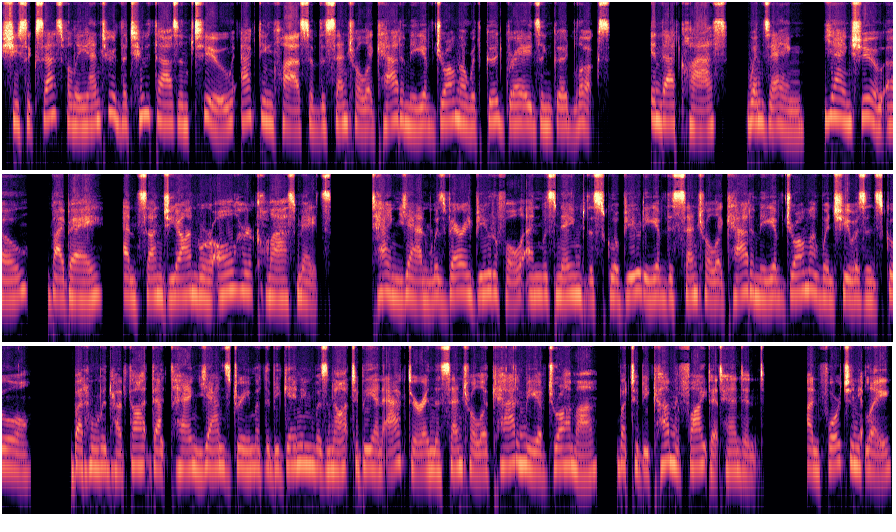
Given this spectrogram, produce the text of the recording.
she successfully entered the 2002 acting class of the Central Academy of Drama with good grades and good looks. In that class, Wen Zhang, Yang Shuo, Bai Bei, and Sun Jian were all her classmates. Tang Yan was very beautiful and was named the school beauty of the Central Academy of Drama when she was in school. But who would have thought that Tang Yan's dream at the beginning was not to be an actor in the Central Academy of Drama, but to become a flight attendant. Unfortunately,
